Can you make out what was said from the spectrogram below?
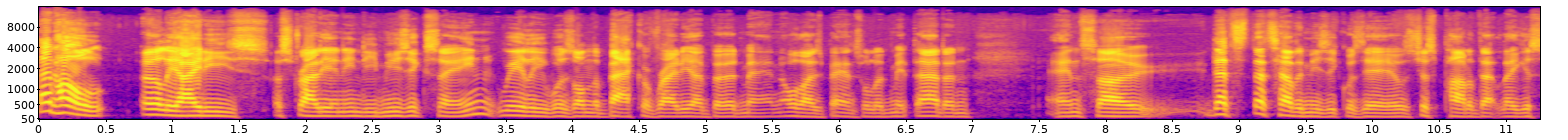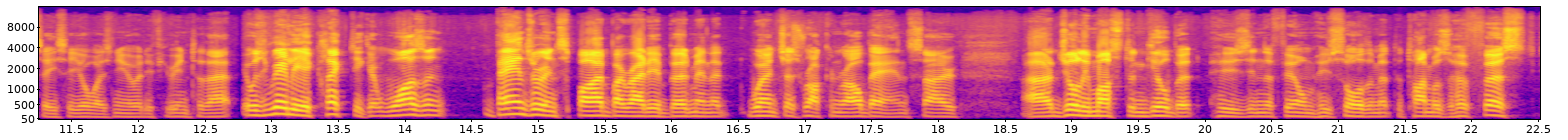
that whole early '80s Australian indie music scene really was on the back of Radio Birdman. All those bands will admit that, and and so that's that's how the music was there. It was just part of that legacy. So you always knew it if you're into that. It was really eclectic. It wasn't bands were inspired by Radio Birdman that weren't just rock and roll bands. So. Uh, Julie Mostyn Gilbert, who's in the film, who saw them at the time, was her first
